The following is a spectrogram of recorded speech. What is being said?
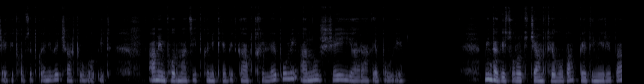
შეკითხვებზე თქვენივე ჩართულობით. ამ ინფორმაციით თქვენ იქნებით გაფრთხილებული, ანუ შეიარაღებული. მინდა გესურვოთ ჯანმრთელობა, ბედნიერება,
